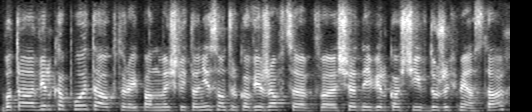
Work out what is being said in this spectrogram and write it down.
bo ta wielka płyta, o której Pan myśli, to nie są tylko wieżowce w średniej wielkości i w dużych miastach.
